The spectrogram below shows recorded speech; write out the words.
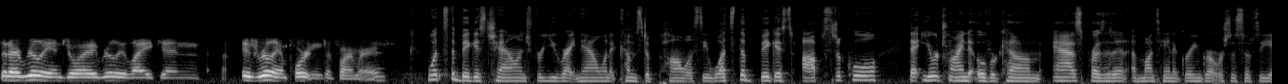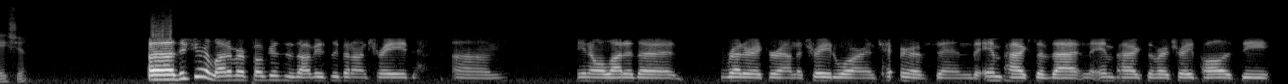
that I really enjoy, really like, and is really important to farmers. What's the biggest challenge for you right now when it comes to policy? What's the biggest obstacle that you're trying to overcome as president of Montana Grain Growers Association? Uh, this year, a lot of our focus has obviously been on trade. Um, you know, a lot of the rhetoric around the trade war and tariffs and the impacts of that and the impacts of our trade policy,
